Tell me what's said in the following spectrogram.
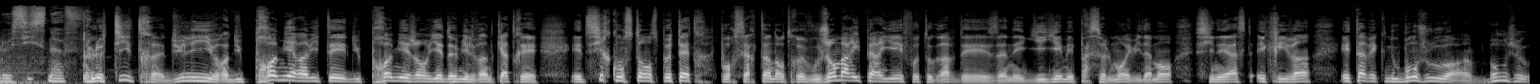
Le 6-9. Le titre du livre du premier invité du 1er janvier 2024 est, est de circonstance peut-être pour certains d'entre vous. Jean-Marie Perrier, photographe des années Guillet, mais pas seulement évidemment, cinéaste, écrivain, est avec nous. Bonjour. Bonjour.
